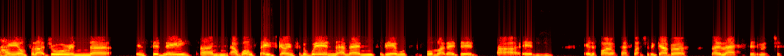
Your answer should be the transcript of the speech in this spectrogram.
hanging on for that draw in uh, in Sydney. Um, at one stage going for the win and then to be able to perform like they did uh, in in the final test match at the Gabba no less. It was just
